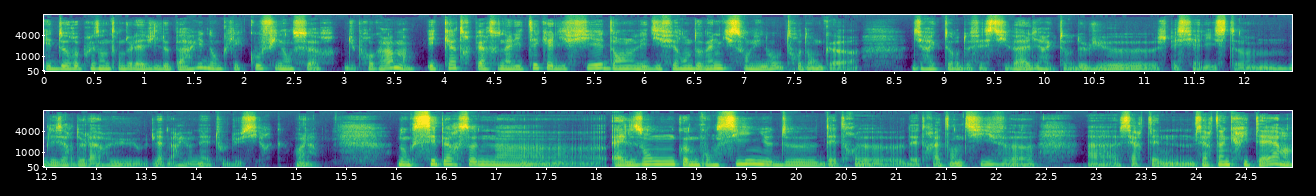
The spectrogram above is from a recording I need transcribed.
et deux représentants de la ville de Paris, donc les cofinanceurs du programme, et quatre personnalités qualifiées dans les différents domaines qui sont les nôtres, donc euh, directeur de festival, directeur de lieu, spécialiste euh, des arts de la rue, de la marionnette ou du cirque. Voilà. Donc ces personnes, euh, elles ont comme consigne d'être euh, d'être attentives euh, à certaines, certains critères,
